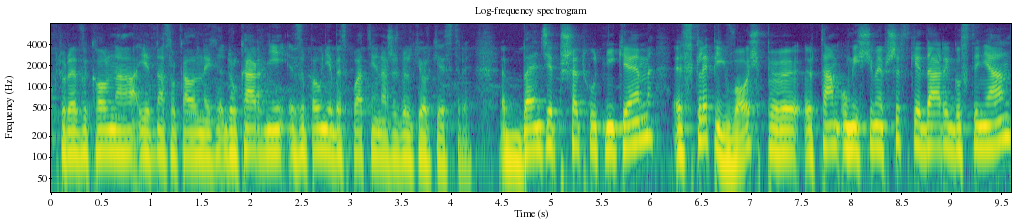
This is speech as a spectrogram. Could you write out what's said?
które wykona jedna z lokalnych drukarni zupełnie bezpłatnie na rzecz Wielkiej Orkiestry. Będzie przed hutnikiem e, sklepik WOŚP. e, Tam umieścimy wszystkie dary gostynian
